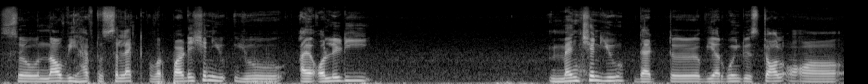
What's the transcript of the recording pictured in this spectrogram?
so now we have to select our partition. You you I already mentioned you that uh, we are going to install uh,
